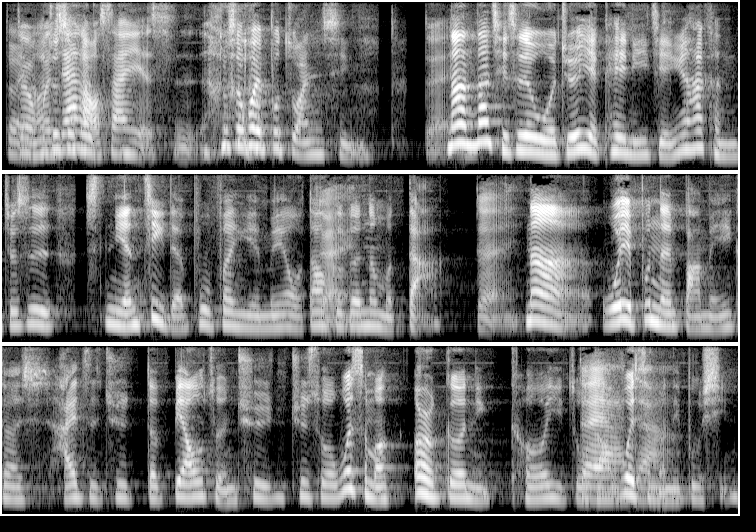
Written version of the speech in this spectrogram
对，对，我们家老三也是，就是会不专心。对，那那其实我觉得也可以理解，因为他可能就是年纪的部分也没有到哥哥那么大。对，那我也不能把每一个孩子去的标准去去说，为什么二哥你可以做到，啊、为什么你不行？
